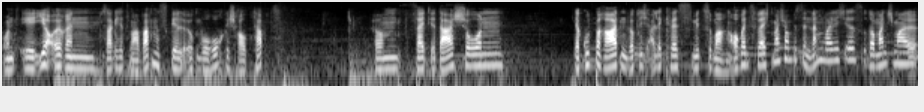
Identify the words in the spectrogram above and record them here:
Und ehe ihr euren, sage ich jetzt mal, Waffenskill irgendwo hochgeschraubt habt, ähm, seid ihr da schon ja gut beraten, wirklich alle Quests mitzumachen. Auch wenn es vielleicht manchmal ein bisschen langweilig ist oder manchmal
